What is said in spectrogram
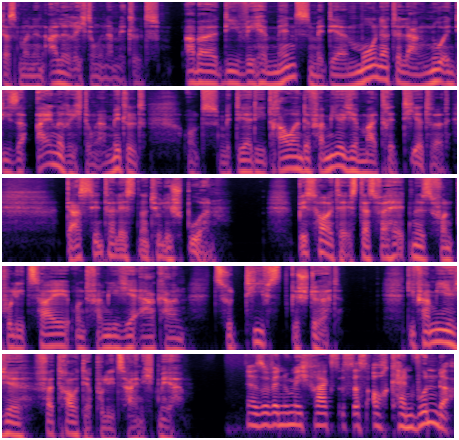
dass man in alle Richtungen ermittelt. Aber die Vehemenz, mit der monatelang nur in diese eine Richtung ermittelt und mit der die trauernde Familie malträtiert wird, das hinterlässt natürlich Spuren. Bis heute ist das Verhältnis von Polizei und Familie Erkan zutiefst gestört. Die Familie vertraut der Polizei nicht mehr. Also wenn du mich fragst, ist das auch kein Wunder.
